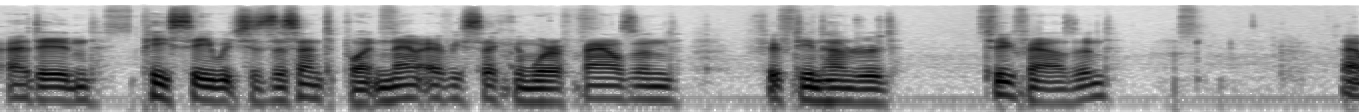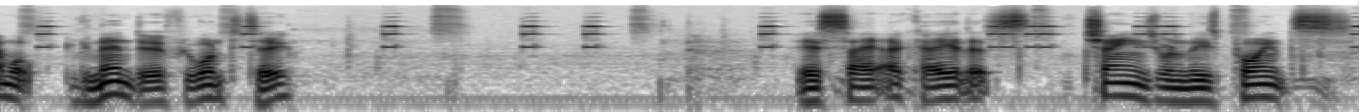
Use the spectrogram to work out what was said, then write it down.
add in PC which is the center point. Now every second we're a thousand 1500, 2000 and what we can then do if we wanted to is say okay let's change one of these points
